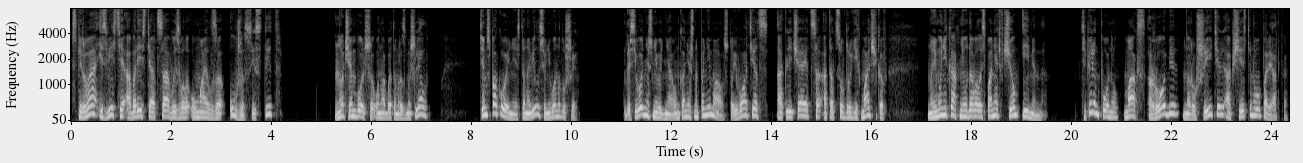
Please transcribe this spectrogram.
Сперва известие об аресте отца вызвало у Майлза ужас и стыд, но чем больше он об этом размышлял, тем спокойнее становилось у него на душе. До сегодняшнего дня он, конечно, понимал, что его отец отличается от отцов других мальчиков, но ему никак не удавалось понять, в чем именно. Теперь он понял, Макс Робби — нарушитель общественного порядка.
